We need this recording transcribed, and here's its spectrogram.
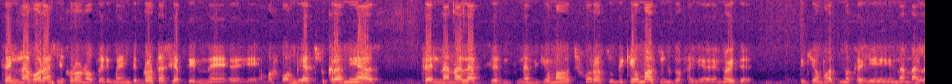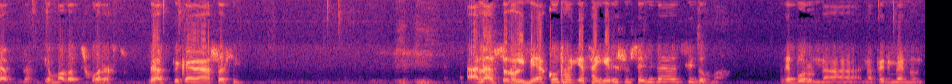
Θέλει να αγοράσει χρόνο, περιμένει την πρόταση από την ε, Ομοσπονδία της Ουκρανίας. Θέλει να αναλάβει την την εθνική ομάδα της χώρας του. Δικαίωμά του είναι το θέλει, εννοείται. Δικαίωμά του να θέλει να αναλάβει την εθνική ομάδα της χώρας του. Δεν θα του πει κανένας όχι. Αλλά στον Ολυμπιακό θα, θα γυρίσουν σελίδα σύντομα. Δεν μπορούν να, να περιμένουν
